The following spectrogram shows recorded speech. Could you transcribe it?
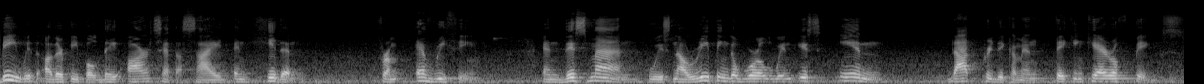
be with other people. They are set aside and hidden from everything. And this man who is now reaping the whirlwind is in that predicament, taking care of pigs.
